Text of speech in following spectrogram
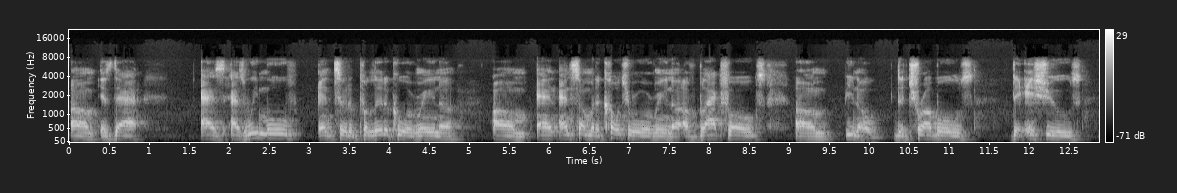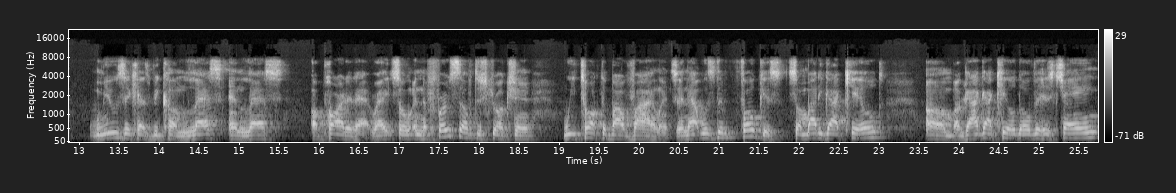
um, is that as as we move into the political arena um, and and some of the cultural arena of Black folks, um, you know, the troubles, the issues, music has become less and less a part of that, right? So in the first self destruction, we talked about violence, and that was the focus. Somebody got killed. Um, a guy got killed over his chain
